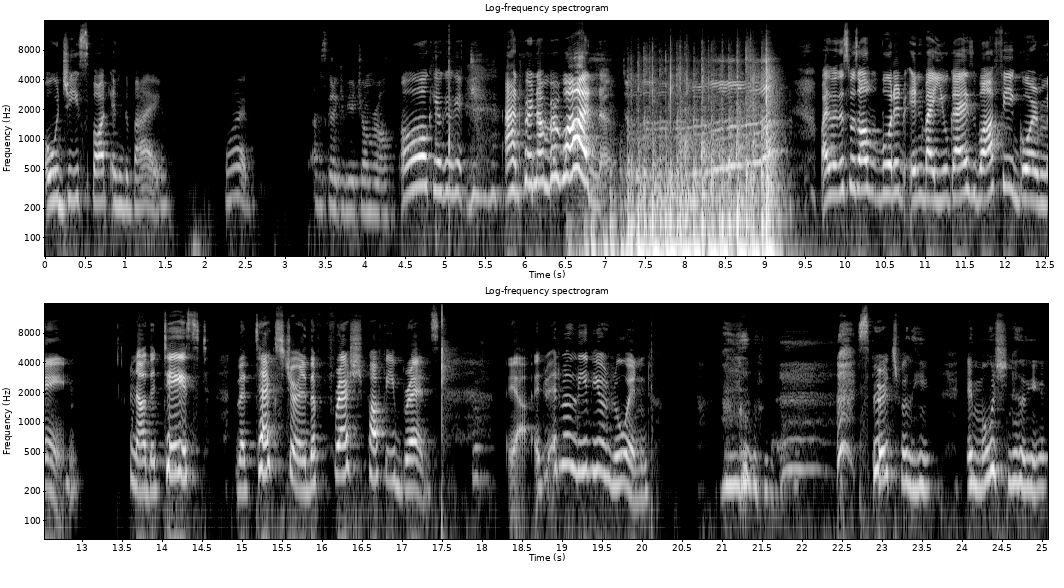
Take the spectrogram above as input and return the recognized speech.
OG spot in Dubai. What? I was to give you a drum roll. Oh, okay, okay, okay. And for number one. By the way, this was all voted in by you guys. Wafi Gourmet. Now, the taste, the texture, the fresh, puffy breads. Yeah, it, it will leave you ruined. Spiritually, emotionally.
